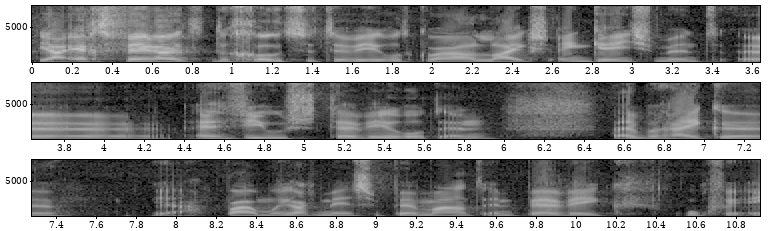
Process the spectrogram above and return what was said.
ja, echt veruit de grootste ter wereld qua likes, engagement uh, en views ter wereld. En wij bereiken ja, een paar miljard mensen per maand en per week ongeveer 1,1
